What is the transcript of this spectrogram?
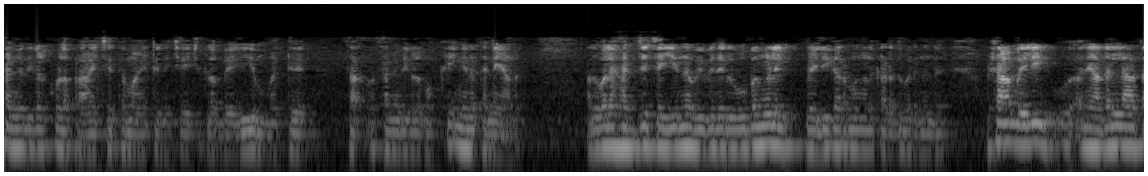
സംഗതികൾക്കുള്ള പ്രായച്ചിത്തമായിട്ട് നിശ്ചയിച്ചിട്ടുള്ള ബലിയും മറ്റ് സംഗതികളും ഒക്കെ ഇങ്ങനെ തന്നെയാണ്. അതുപോലെ ഹജ്ജ് ചെയ്യുന്ന വിവിധ രൂപങ്ങളിൽ ബലി കർമ്മങ്ങൾ കടന്നു വരുന്നുണ്ട് പക്ഷെ ആ ബലി അതല്ലാത്ത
